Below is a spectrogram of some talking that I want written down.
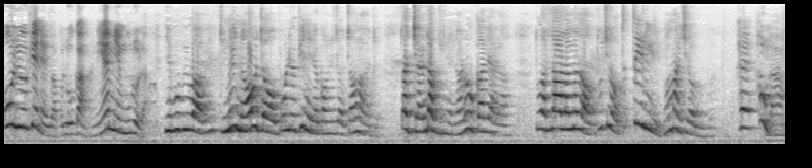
ပိုလီယိုဖြစ်နေဆိုတာဘလို့ကမှာနင်ကမြင်ဘူးလို့လားနေပို့ပြီးပါပြီဒီနေ့နောက်ကြောင်ပိုလီယိုဖြစ်နေတဲ့ကောင်လေးကြောင့်ကျောင်းလာတယ်သူကဂျန်တော့ကြီးနေနောက်တော့ကကြတာ သူကလှလည်းမလှဘူးသူချေတော့တတိလေးတွေမမိုက်ချေတော့ဘူးပဲဟဲဟုတ်လား။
